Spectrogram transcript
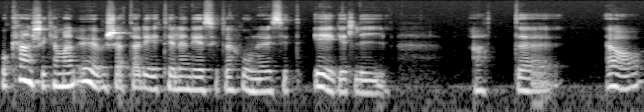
och kanske kan man översätta det till en del situationer i sitt eget liv. Att eh, ja,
